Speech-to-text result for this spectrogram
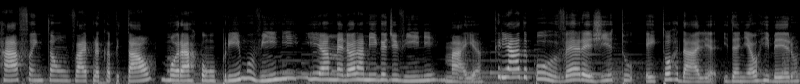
Rafa então vai para a capital morar com o primo Vini e a melhor amiga de Vini, Maia. Criada por Vera Egito, Heitor Dália e Daniel Ribeiro,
